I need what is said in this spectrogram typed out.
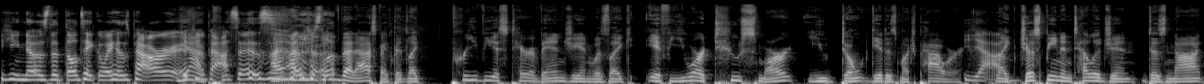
he knows that they'll take away his power if he passes. I, I just love that aspect that like previous Taravangian was like if you are too smart, you don't get as much power. Yeah. Like just being intelligent does not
